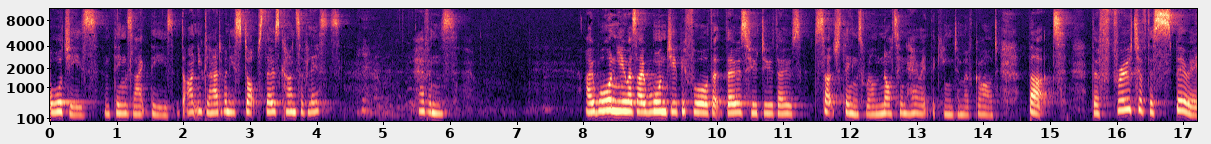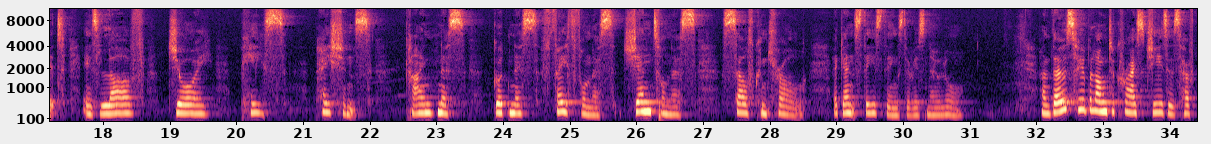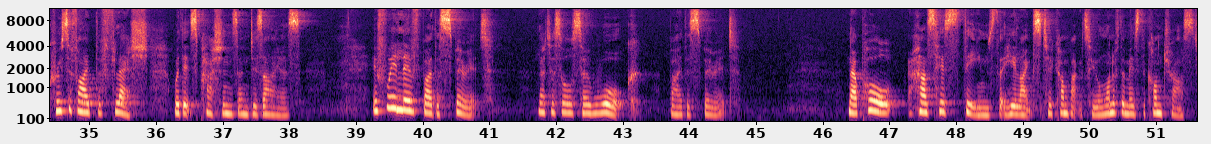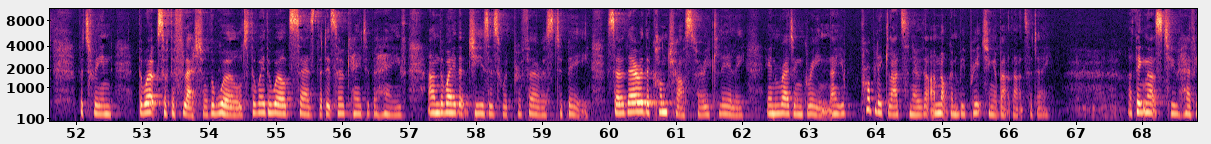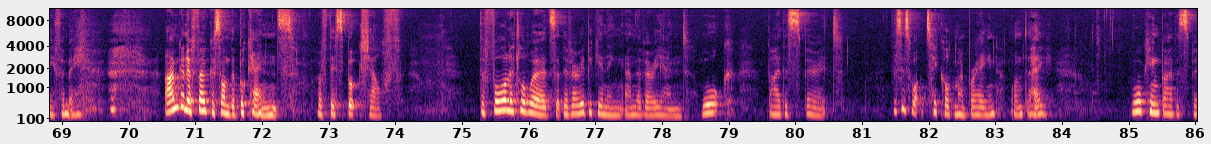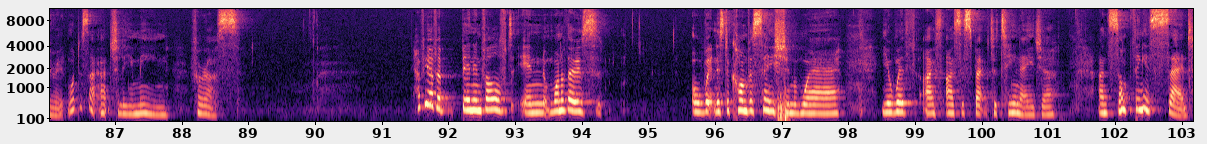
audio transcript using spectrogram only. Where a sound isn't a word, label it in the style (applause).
orgies, and things like these. Aren't you glad when he stops those kinds of lists? Heavens. I warn you, as I warned you before, that those who do those such things will not inherit the kingdom of God. But the fruit of the Spirit is love, joy, peace, patience, kindness, goodness, faithfulness, gentleness, self control. Against these things there is no law. And those who belong to Christ Jesus have crucified the flesh with its passions and desires. If we live by the Spirit, let us also walk by the Spirit. Now, Paul has his themes that he likes to come back to, and one of them is the contrast between the works of the flesh or the world, the way the world says that it's okay to behave, and the way that Jesus would prefer us to be. So there are the contrasts very clearly in red and green. Now, you're probably glad to know that I'm not going to be preaching about that today. I think that's too heavy for me. (laughs) I'm going to focus on the bookends of this bookshelf. The four little words at the very beginning and the very end walk by the Spirit. This is what tickled my brain one day. Walking by the Spirit. What does that actually mean for us? Have you ever been involved in one of those or witnessed a conversation where you're with, I, I, suspect, a teenager and something is said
